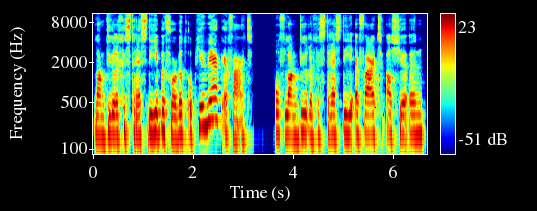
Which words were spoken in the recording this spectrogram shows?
langdurige stress die je bijvoorbeeld op je werk ervaart. Of langdurige stress die je ervaart als je een,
